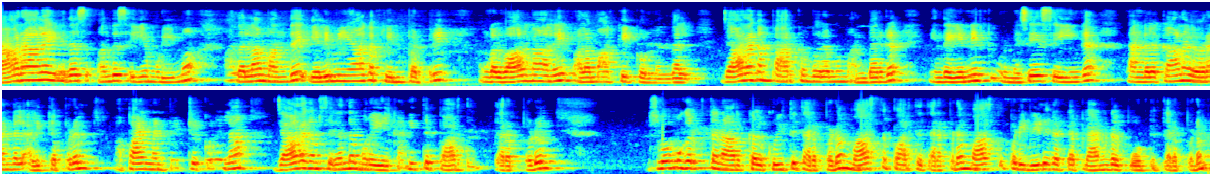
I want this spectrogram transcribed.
யாரால் எதை வந்து செய்ய முடியுமோ அதெல்லாம் வந்து எளிமையாக பின்பற்றி உங்கள் வாழ்நாளை வளமாக்கி கொள்ளுங்கள். ஜாதகம் பார்க்கும் விரும்பும் அன்பர்கள் இந்த எண்ணிற்கு ஒரு மெசேஜ் செய்யுங்க. தங்களுக்கான விவரங்கள் அளிக்கப்படும். அப்பாயின்மெண்ட் பெற்றுக்கொள்ளலாம் ஜாதகம் சிறந்த முறையில் கணித்து பார்த்து தரப்படும். சுபமுகூர்த்த நாட்கள் குறித்து தரப்படும் வாஸ்து பார்த்து தரப்படும் வாஸ்துப்படி வீடு கட்ட பிளான்கள் போட்டு தரப்படும்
